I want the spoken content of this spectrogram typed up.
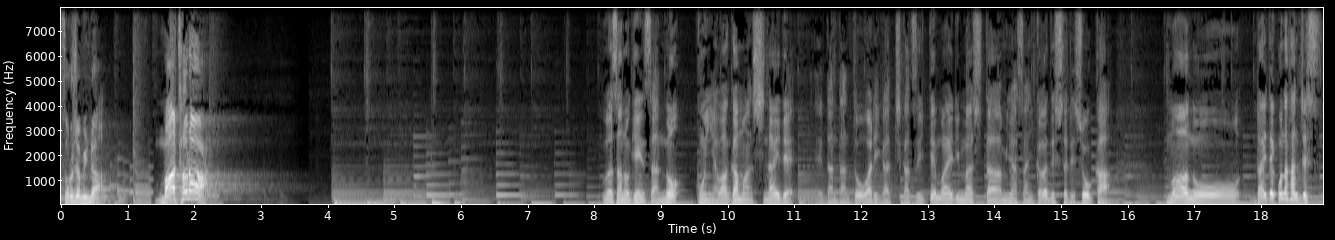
それじゃみんな、またな噂のゲンさんの今夜は我慢しないで、だんだんと終わりが近づいてまいりました。皆さんいかがでしたでしょうか？まああの大体こんな感じです。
